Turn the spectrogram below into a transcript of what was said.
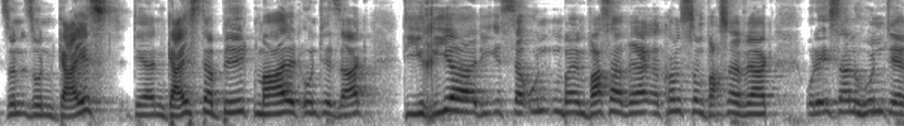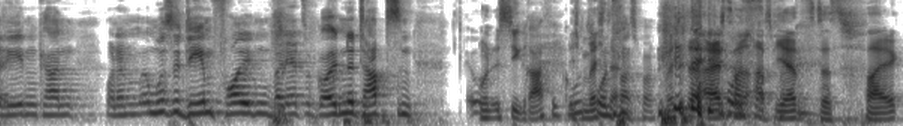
so, so einen Geist, der ein Geisterbild malt und dir sagt, die Ria, die ist da unten beim Wasserwerk, dann kommst du zum Wasserwerk oder ist da ein Hund, der reden kann und dann musst du dem folgen, weil der hat so goldene Tapsen. Und ist die Grafik gut? Ich möchte, Unfassbar. möchte einfach Unfassbar. ab jetzt, dass Falk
